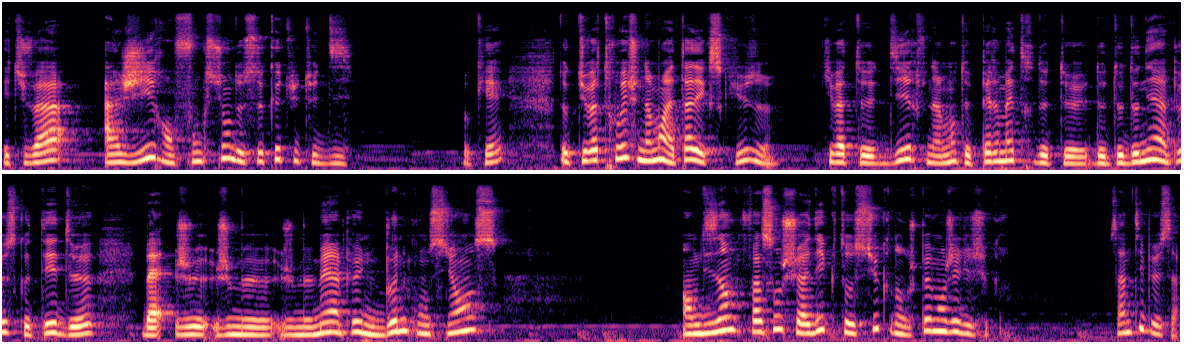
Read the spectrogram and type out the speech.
et tu vas agir en fonction de ce que tu te dis. Ok? Donc tu vas trouver finalement un tas d'excuses qui va te dire finalement te permettre de te, donner un peu ce côté de bah, je, me, je me mets un peu une bonne conscience en me disant que de toute façon je suis addict au sucre donc je peux manger du sucre. C'est un petit peu ça,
